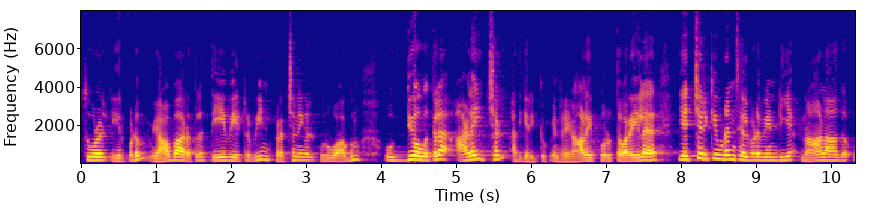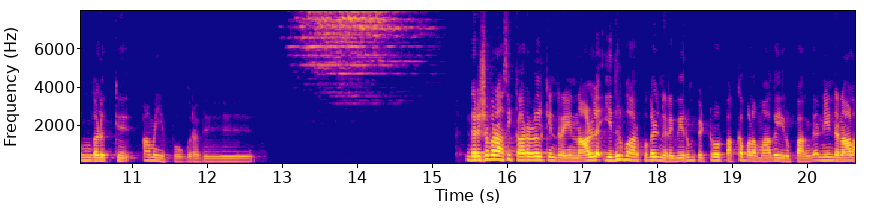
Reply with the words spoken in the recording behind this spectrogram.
சூழல் ஏற்படும். வியாபாரத்தில் தேவையற்ற வீண் பிரச்சனைகள் உருவாகும். உத்தியோகத்தில் அலைச்சல் அதிகரிக்கும். இன்றைய நாளை பொறுத்தவரையில் எச்சரிக்கையுடன் செயல்பட வேண்டிய நாளாக உங்களுக்கு அமையப் போகிறது. இந்த ரிஷபராசிக்காரர்களுக்கு இன்றைய நாளில் எதிர்பார்ப்புகள் நிறைவேறும் பெற்றோர் பக்கபலமாக இருப்பாங்க. நீண்ட நாள்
